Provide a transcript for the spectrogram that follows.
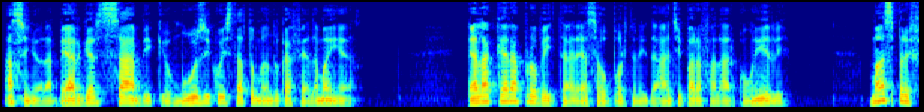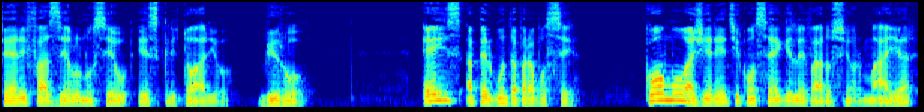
a senhora Berger sabe que o músico está tomando café da manhã. Ela quer aproveitar essa oportunidade para falar com ele, mas prefere fazê-lo no seu escritório, bureau. Eis a pergunta para você. Como a gerente consegue levar o Sr. Mayer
